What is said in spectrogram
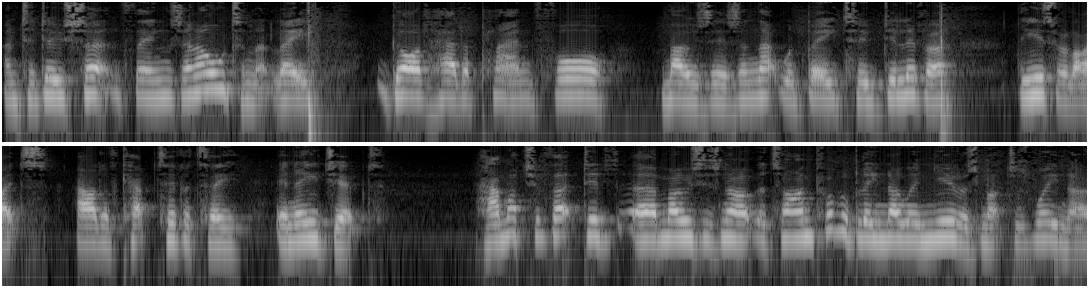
and to do certain things and ultimately God had a plan for Moses and that would be to deliver the Israelites out of captivity in Egypt. How much of that did uh, Moses know at the time? Probably nowhere near as much as we know.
